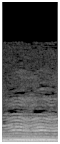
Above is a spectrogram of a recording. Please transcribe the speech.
me.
